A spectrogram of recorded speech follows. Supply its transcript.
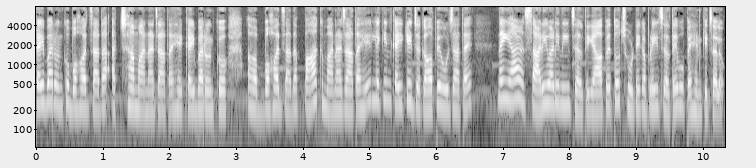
कई बार उनको बहुत ज़्यादा अच्छा माना जाता है, कई बार उनको बहुत ज़्यादा पाक माना जाता है, लेकिन कई कई जगहों पे हो जाता है, नहीं यार, साड़ी वाड़ी नहीं चलती यहाँ पे तो छोटे कपड़े ही चलते वो पहन के चलो.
